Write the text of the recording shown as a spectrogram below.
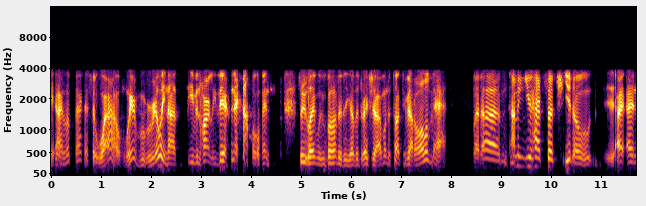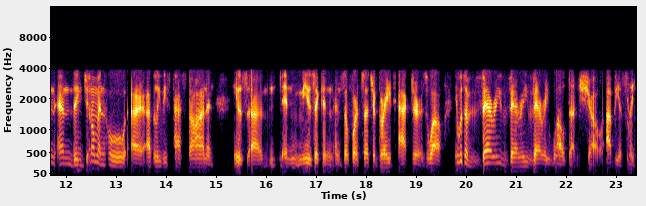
yes. I look back, I said, wow, we're really not even hardly there now. and seems like we've gone to the other direction. I want to talk to you about all of that. But um, I mean, you had such, you know, I, and and the gentleman who I, I believe he's passed on, and he was uh, in music and and so forth, such a great actor as well. It was a very, very, very well done show, obviously,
